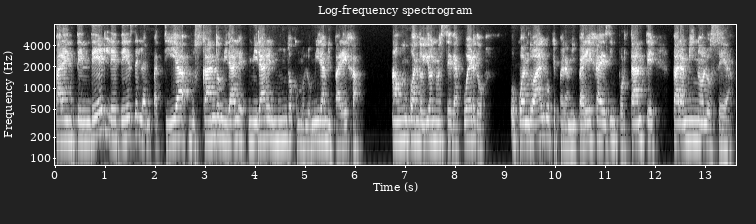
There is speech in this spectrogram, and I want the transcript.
para entenderle desde la empatía, buscando mirar, el mundo como lo mira mi pareja, aun cuando yo no esté de acuerdo o cuando algo que para mi pareja es importante, para mí no lo sea.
